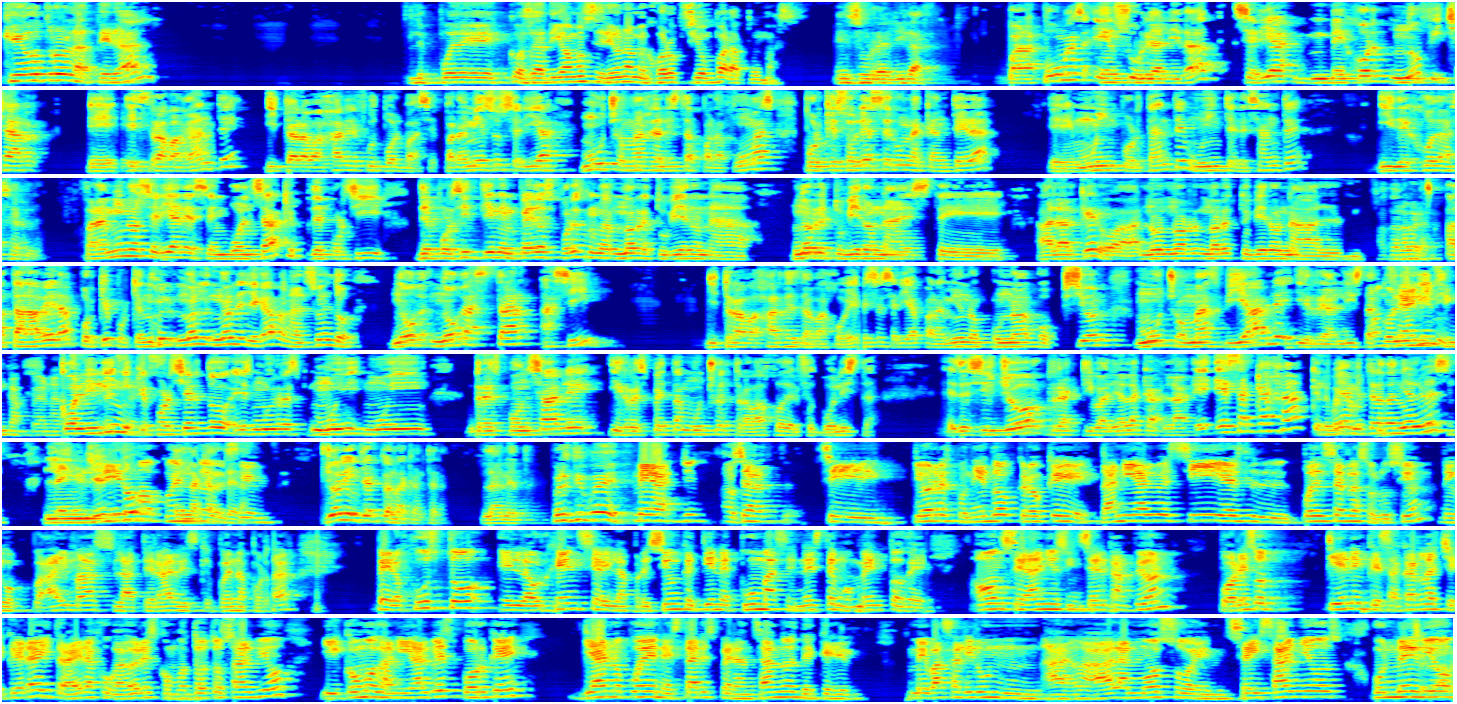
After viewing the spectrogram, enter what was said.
¿qué otro lateral le puede, o sea, digamos, sería una mejor opción para Pumas, en su realidad? Para Pumas, en su realidad, sería mejor no fichar eh, extravagante y trabajar el fútbol base. Para mí eso sería mucho más realista para Pumas, porque solía ser una cantera eh, muy importante, muy interesante, y dejó de hacerlo. Para mí no sería desembolsar, que de por sí, de por sí tienen pedos, por eso no, no retuvieron a, no retuvieron a este, al arquero, a, no, no, no retuvieron al, a Talavera. A Talavera, ¿por qué? Porque no, no, no le llegaban al sueldo. No, no gastar así y trabajar desde abajo. Esa sería para mí una, una opción mucho más viable y realista. Con Lilini, con Lilini que por cierto es muy, muy, muy responsable y respeta mucho el trabajo del futbolista. Es decir, yo reactivaría la, la- e- esa caja que le voy a meter a Dani Alves, la inyecto en la cantera. Yo la inyecto en la cantera, la neta. Pero es que, güey, Mira, yo- o sea, si yo respondiendo, creo que Dani Alves sí es, puede ser la solución. Digo, hay más laterales que pueden aportar. Pero justo en la urgencia y la presión que tiene Pumas en este momento de 11 años sin ser campeón, por eso tienen que sacar la chequera y traer a jugadores como Toto Salvio y como Dani Alves, porque ya no pueden estar esperanzando de que me va a salir un a- a Alan Mozo en seis años, un medio.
